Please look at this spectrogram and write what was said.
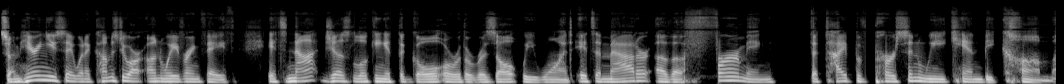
So I'm hearing you say when it comes to our unwavering faith, it's not just looking at the goal or the result we want. It's a matter of affirming the type of person we can become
